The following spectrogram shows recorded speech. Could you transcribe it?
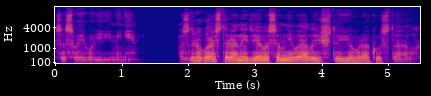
со своего имени. С другой стороны, дева сомневалась, что ее враг устал.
